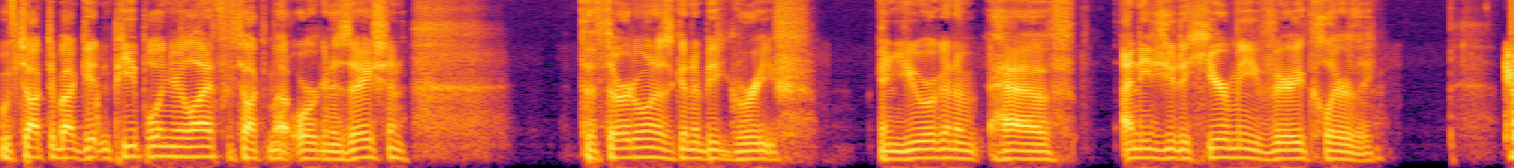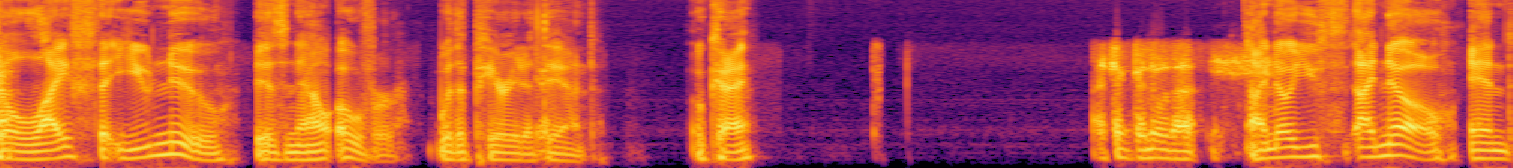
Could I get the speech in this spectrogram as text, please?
We've talked about getting people in your life. We've talked about organization. The third one is going to be grief. And you are going to have, I need you to hear me very clearly. The life that you knew is now over with a period at the end. Okay. I think I know that. I know you, th- I know. And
